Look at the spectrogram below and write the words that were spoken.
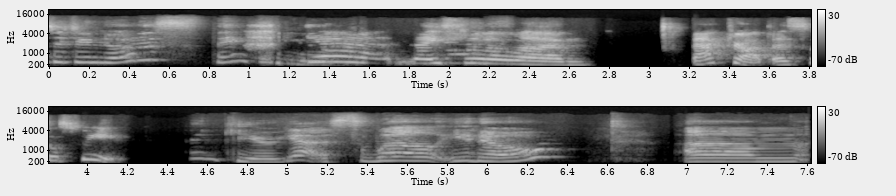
did you notice? Thank you. Yeah, nice little um, backdrop. That's so sweet. Thank you. Yes. Well, you know, um,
